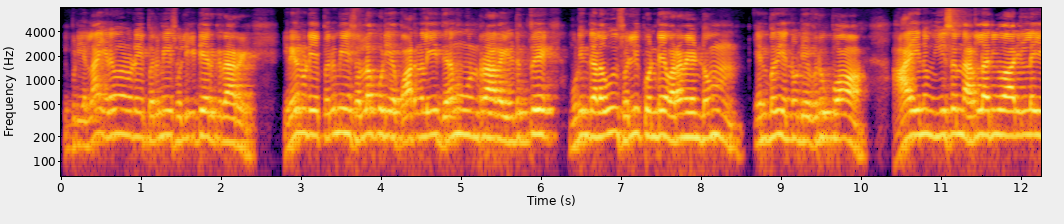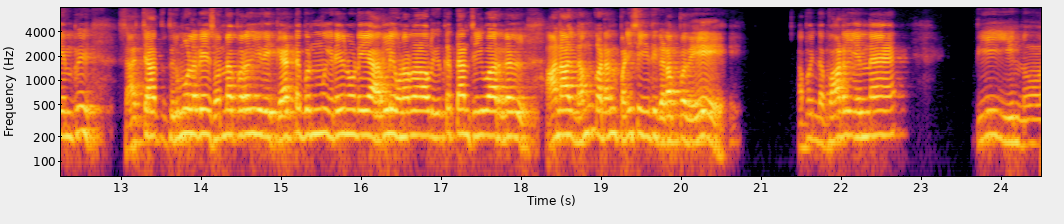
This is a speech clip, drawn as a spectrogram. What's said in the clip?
இப்படியெல்லாம் இறைவனுடைய பெருமையை சொல்லிக்கிட்டே இருக்கிறாரு. இறைவனுடைய பெருமையை சொல்லக்கூடிய பாடல்களை தினமும் ஒன்றாக எடுத்து முடிந்த அளவு சொல்லிக்கொண்டே வர வேண்டும் என்பது என்னுடைய விருப்பம். ஆயினும் ஈசன் அருள் அறிவார் இல்லை என்று சாட்சாத் திருமூலரே சொன்ன பிறகு இதை கேட்ட பின்பும் இறைவனுடைய அருளை உணராமல் இருக்கத்தான் செய்வார்கள். ஆனால் நம் கடன் பணி செய்து கிடப்பதே. அப்ப இந்த பாடல் என்ன? தீயினும்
